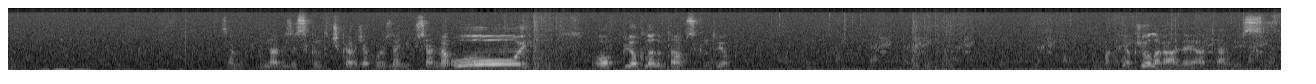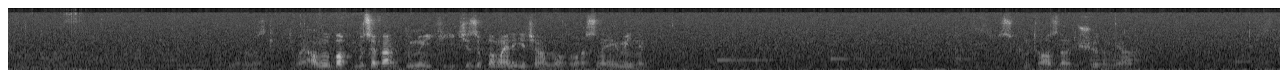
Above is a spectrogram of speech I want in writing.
Sen bunlar bize sıkıntı çıkaracak o yüzden yükselme. Oy! Oh blokladım tamam sıkıntı yok. Bak yakıyorlar hala ya terbiyesizler. Yanımız gitti baya. Ama bak bu sefer bunu iki, iki zıplamayla geçemem orasına eminim. Sıkıntı az daha düşüyordum ya.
